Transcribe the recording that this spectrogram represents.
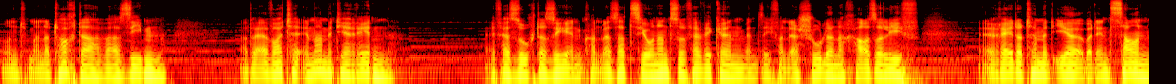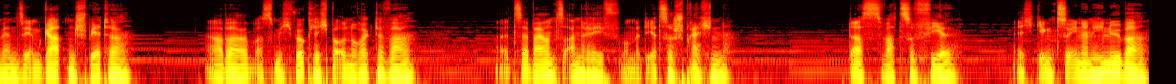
und meine Tochter war 7, aber er wollte immer mit ihr reden. Er versuchte sie in Konversationen zu verwickeln, wenn sie von der Schule nach Hause lief er redete mit ihr über den Zaun, wenn sie im Garten spielte. Aber was mich wirklich beunruhigte war, als er bei uns anrief, um mit ihr zu sprechen. Das war zu viel. Ich ging zu ihnen hinüber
